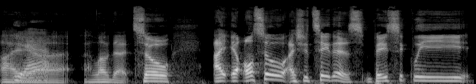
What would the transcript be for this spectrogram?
I Yeah. uh, I love that. So I also I should say this. Basically,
